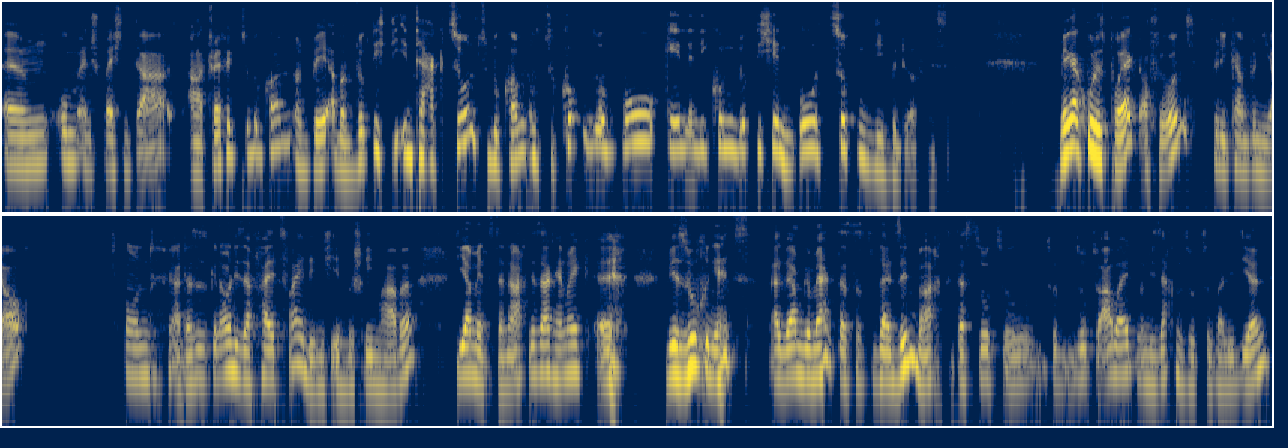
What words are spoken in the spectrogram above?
ähm, um entsprechend da A, Traffic zu bekommen und B, aber wirklich die Interaktion zu bekommen, um zu gucken, so, wo gehen denn die Kunden wirklich hin? Wo zucken die Bedürfnisse? Mega cooles Projekt, auch für uns, für die Company auch. Und ja, das ist genau dieser Fall 2, den ich eben beschrieben habe. Die haben jetzt danach gesagt, Henrik, äh, wir suchen jetzt, also wir haben gemerkt, dass das total Sinn macht, das so zu, so, so zu arbeiten und die Sachen so zu validieren.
